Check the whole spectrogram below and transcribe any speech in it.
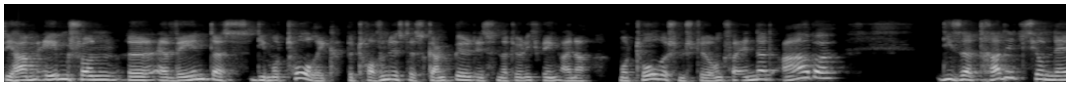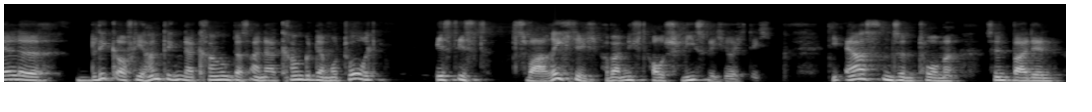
Sie haben eben schon äh, erwähnt, dass die Motorik betroffen ist. Das Gangbild ist natürlich wegen einer motorischen Störung verändert, aber dieser traditionelle Blick auf die Huntington-Erkrankung, dass eine Erkrankung der Motorik ist, ist zwar richtig, aber nicht ausschließlich richtig. Die ersten Symptome sind bei den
